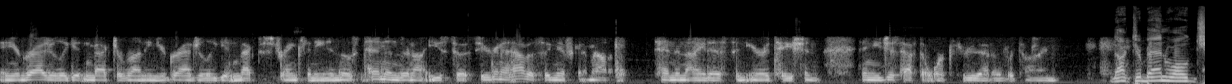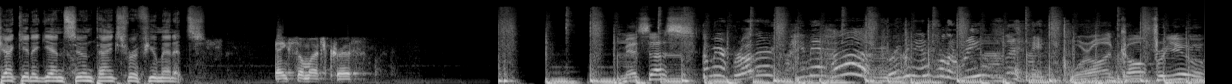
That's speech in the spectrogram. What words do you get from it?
and you're gradually getting back to running. You're gradually getting back to strengthening, and those tendons are not used to it. So you're going to have a significant amount of tendonitis and irritation, and you just have to work through that over time. Dr. Ben, we'll check in again soon. Thanks for a few minutes. Thanks so much, Chris. Miss us? Come here, brother. Give me a hug. Bring it in for the real thing. We're on call for you.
